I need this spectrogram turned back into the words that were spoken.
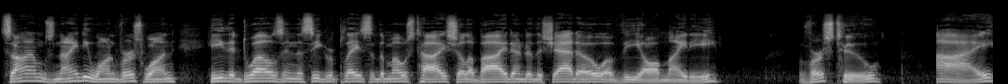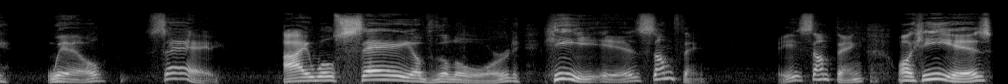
Psalms 91 verse 1 he that dwells in the secret place of the Most High shall abide under the shadow of the Almighty. Verse 2 I will say. I will say of the Lord he is something he's something. Well he is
